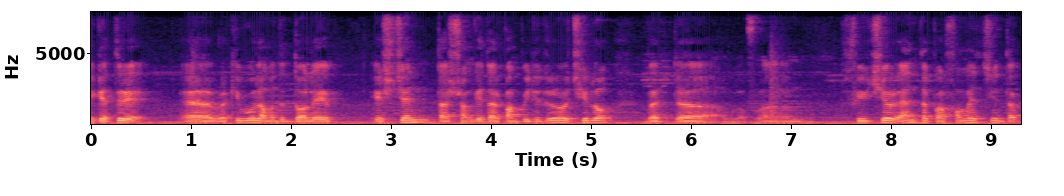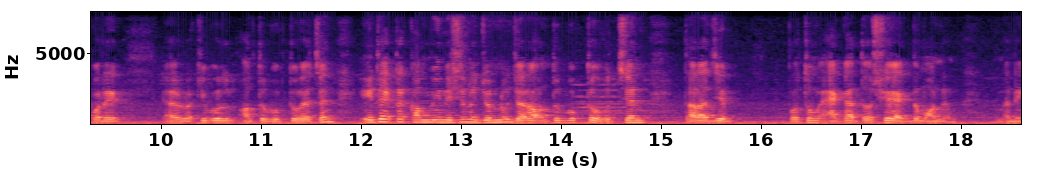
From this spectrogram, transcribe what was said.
এক্ষেত্রে রাকিবুল আমাদের দলে এসছেন তার সঙ্গে তার কম্পিটিটরও ছিল বাট ফিউচার অ্যান্ড তার পারফরমেন্স চিন্তা করে রাকিবুল অন্তর্ভুক্ত হয়েছেন। এটা একটা কম্বিনেশনের জন্য যারা অন্তর্ভুক্ত হচ্ছেন তারা যে প্রথম একাদশে একদম মানে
